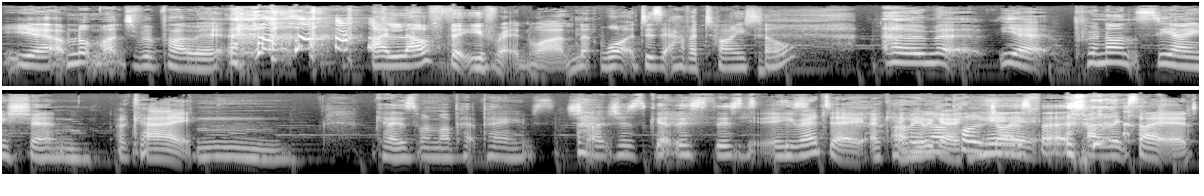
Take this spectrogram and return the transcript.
Yeah, I'm not much of a poet. I love that you've written one. What does it have a title? um, yeah, pronunciation. Okay. Okay, this is one of my pet peeves. Should I just get this? This? Are you this- ready? Okay, I mean, here we I go. apologise Here- first. I'm excited.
